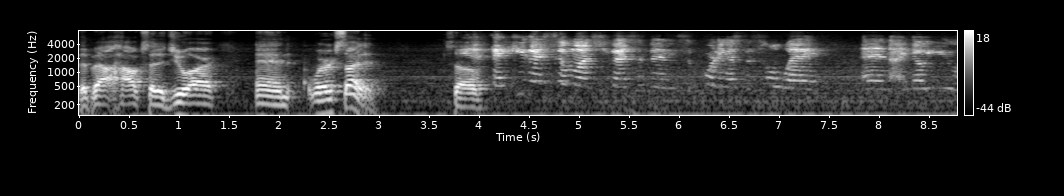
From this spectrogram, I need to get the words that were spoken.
about how excited you are, and we're excited. So Yeah, thank you guys so much. You guys have been supporting us this whole way, and I know you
